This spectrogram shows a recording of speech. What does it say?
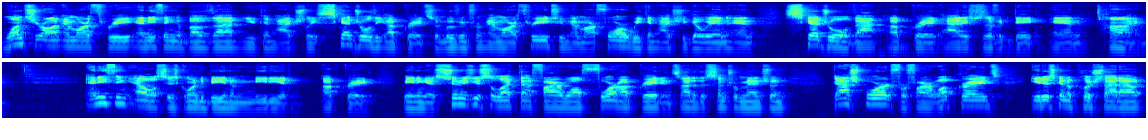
Once you're on MR3, anything above that, you can actually schedule the upgrade. So moving from MR3 to MR4, we can actually go in and schedule that upgrade at a specific date and time. Anything else is going to be an immediate upgrade, meaning as soon as you select that firewall for upgrade inside of the central management dashboard for firewall upgrades, it is going to push that out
